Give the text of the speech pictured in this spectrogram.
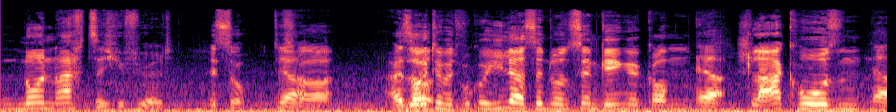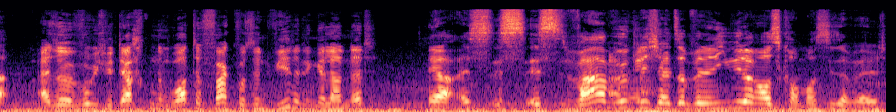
1989 gefühlt. Ist so. Das Ja. war. Also- Leute mit Vukuhilas sind uns entgegengekommen. Ja. Schlaghosen. Ja. Also wirklich, wir dachten, what the fuck, wo sind wir denn gelandet? Ja, es, es, es war wirklich, als ob wir da nie wieder rauskommen aus dieser Welt.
